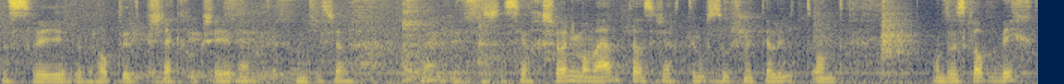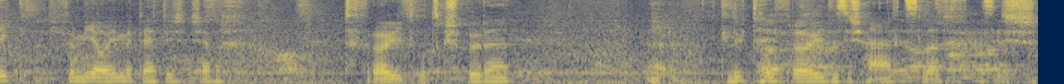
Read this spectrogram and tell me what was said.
das wie überhaupt nicht Besteck geschehen hat. Und das, ist einfach, ja, das, sind einfach schöne Momente, es ist einfach der Austausch mit den Leuten und, und was glaube ich wichtig für mich auch immer dort ist, ist einfach die Freude und das Spüren, äh, die Leute haben Freude, es ist herzlich, es ist,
